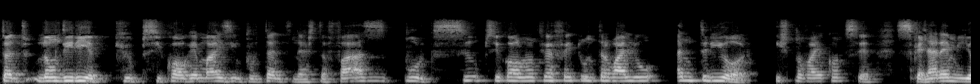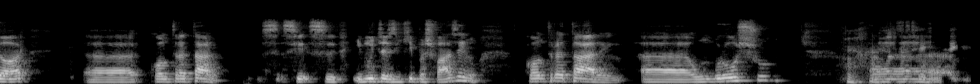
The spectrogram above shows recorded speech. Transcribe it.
Portanto, não diria que o psicólogo é mais importante nesta fase, porque se o psicólogo não tiver feito um trabalho anterior, isto não vai acontecer. Se calhar é melhor uh, contratar, se, se, e muitas equipas fazem, contratarem uh, um bruxo uh,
